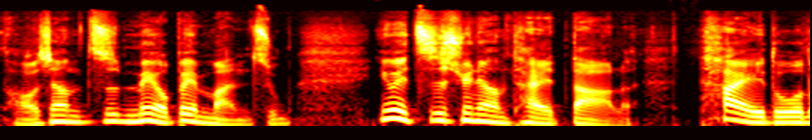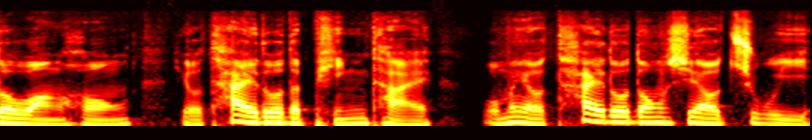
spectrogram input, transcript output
好像是没有被满足，因为资讯量太大了，太多的网红，有太多的平台，我们有太多东西要注意，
